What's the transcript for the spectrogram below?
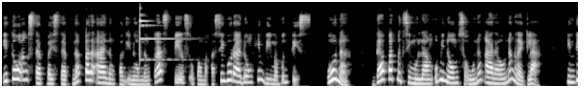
Ito ang step-by-step na paraan ng pag-inom ng trust pills upang makasiguradong hindi mabuntis. Una, dapat magsimulang uminom sa unang araw ng regla. Hindi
